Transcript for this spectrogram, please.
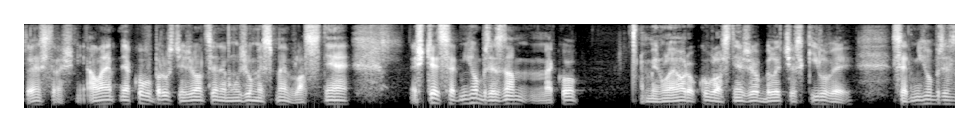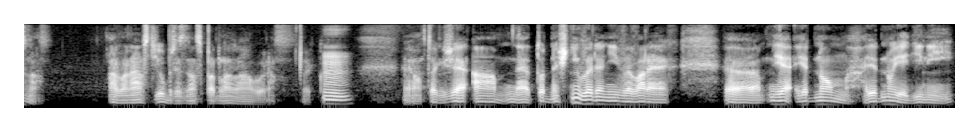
To je strašný. Ale jako opravdu stěžovat si nemůžu. My jsme vlastně ještě 7. března, jako minulého roku vlastně, že byly český lvy, 7. března a 12. března spadla závora. Jako. Hmm. Jo, takže a to dnešní vedení ve Varech eh, je jednom, jedno jediný.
